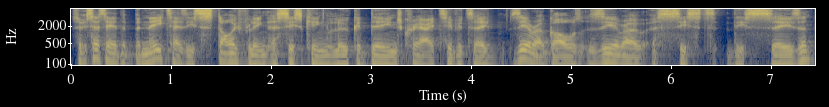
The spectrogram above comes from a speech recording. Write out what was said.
So it says here that Benitez is stifling assist king Lucas Digne's creativity. Zero goals, zero assists this season.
